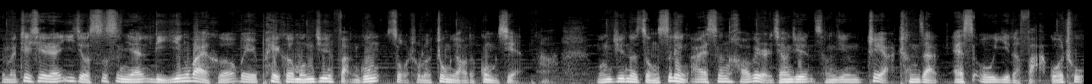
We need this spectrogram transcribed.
那么，这些人一九四四年里应外合，为配合盟军反攻做出了重要的贡献啊！盟军的总司令艾森豪威尔将军曾经这样称赞 S.O.E 的法国处，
